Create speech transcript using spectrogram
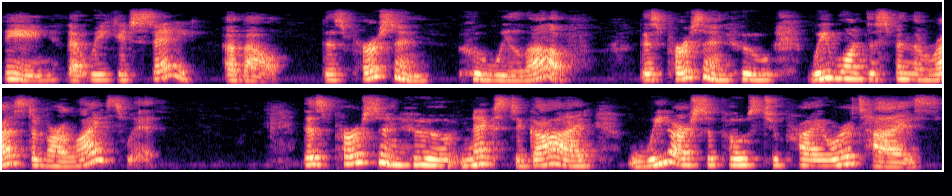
thing that we could say about this person who we love this person who we want to spend the rest of our lives with this person who next to god we are supposed to prioritize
